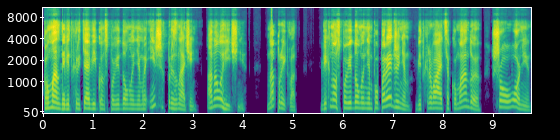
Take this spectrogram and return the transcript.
Команди відкриття вікон з повідомленнями інших призначень аналогічні. Наприклад, вікно з повідомленням попередженням відкривається командою showWarning,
